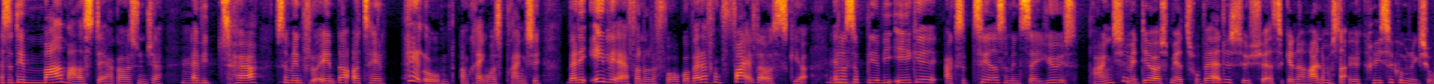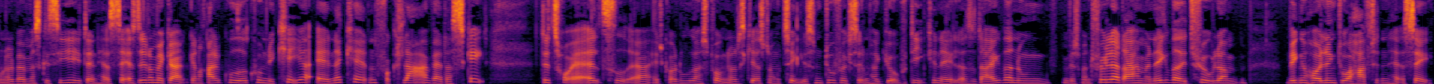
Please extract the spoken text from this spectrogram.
Altså det er meget, meget stærkere, synes jeg, mm. at vi tør som influenter at tale helt åbent omkring vores branche, hvad det egentlig er for noget, der foregår, hvad der er for nogle fejl, der også sker. Mm. Ellers så bliver vi ikke accepteret som en seriøs branche. Men det er også mere troværdigt, synes jeg. Altså generelt, når man snakker krisekommunikation, eller hvad man skal sige i den her sag. Altså det der med generelt gå ud og kommunikere, anerkende, forklare, hvad der er sket, det tror jeg altid er et godt udgangspunkt, når der sker sådan nogle ting, ligesom du for eksempel har gjort på din kanal. Altså der har ikke været nogen, hvis man følger dig, har man ikke været i tvivl om, hvilken holdning du har haft til den her sag,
